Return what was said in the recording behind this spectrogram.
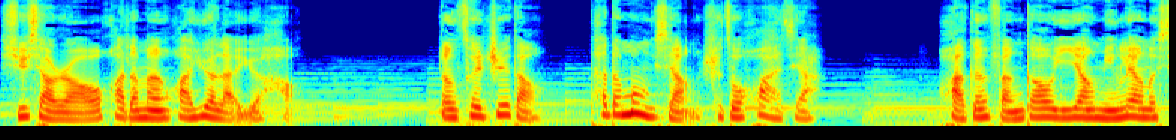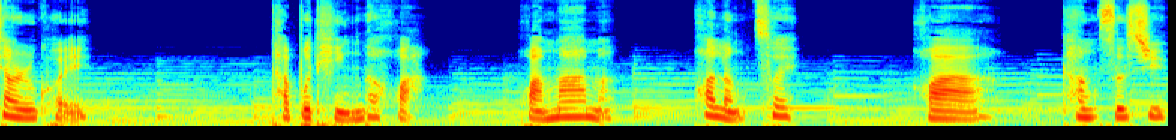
徐小饶画的漫画越来越好，冷翠知道他的梦想是做画家，画跟梵高一样明亮的向日葵。他不停的画，画妈妈，画冷翠，画康思旭。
